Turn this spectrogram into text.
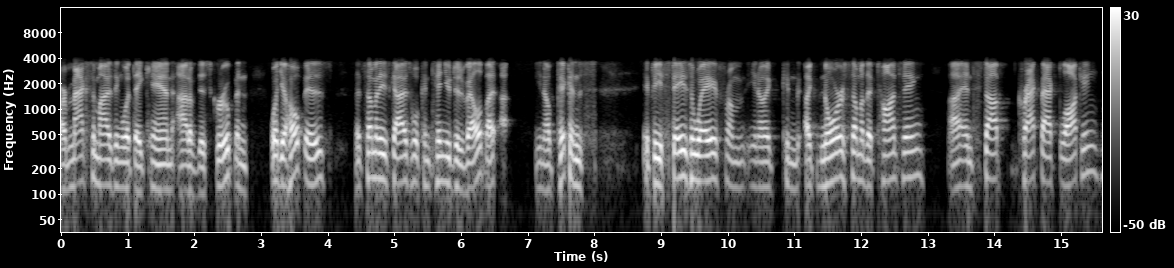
are maximizing what they can out of this group, and what you hope is that some of these guys will continue to develop. I, you know, Pickens if he stays away from, you know, can ignore some of the taunting uh, and stop crackback blocking,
